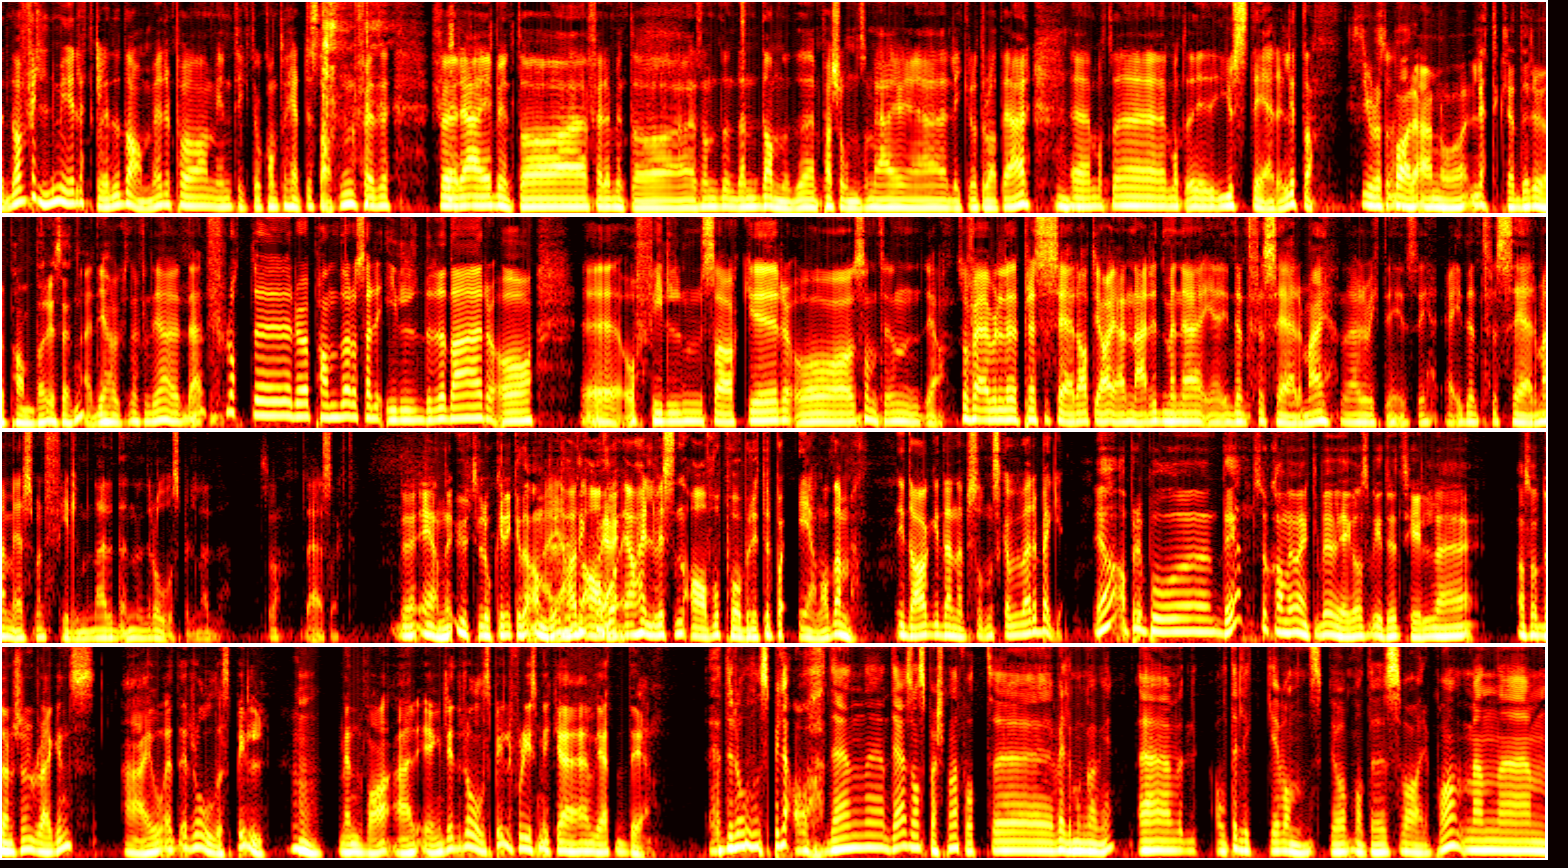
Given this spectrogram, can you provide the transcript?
Det var veldig mye lettkledde damer på min TikTok-konto helt i starten. Før, før jeg begynte å, før jeg begynte å sånn, Den dannede personen som jeg eh, liker å tro at jeg er, mm. måtte, måtte justere litt, da. Gjorde det at det bare er nå lettkledde røde pandaer isteden. Nei, de har jo ikke noe de har, Det er flotte røde pandaer, og så er det ildre der, og, eh, og filmsaker og sånne ting. Ja. Så får jeg vel presisere at ja, jeg er nerd, men jeg, identifiserer meg Det er det viktig å si. Jeg identifiserer meg mer som en filmnerd enn en rollespillnerd. Så det jeg sagt. Det ene utelukker ikke det andre. Nei, jeg, har jeg. jeg har heldigvis en av- og påbryter på én av dem. I dag i denne episoden skal vi være begge. Ja, Apropos det, så kan vi jo egentlig bevege oss videre til eh, altså Dungeons Dragons er jo et rollespill. Mm. Men hva er egentlig et rollespill, for de som ikke vet det? Et rollespill, åh, det er, en, det er et sånt spørsmål jeg har fått uh, veldig mange ganger. Uh, alltid like vanskelig å på en måte svare på, men uh,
